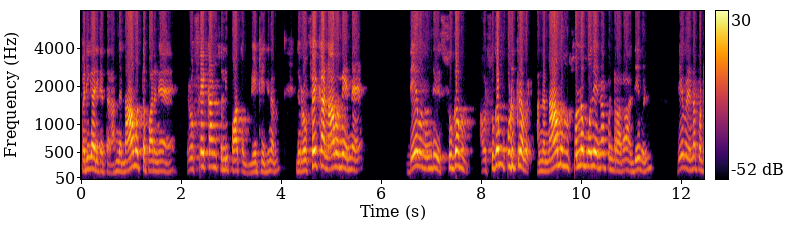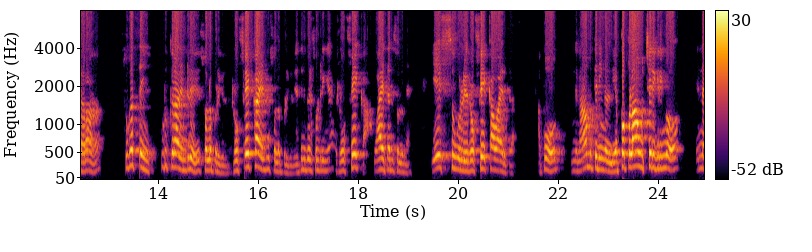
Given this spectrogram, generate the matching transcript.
பரிகாரி கர்த்தர். அந்த நாமத்தை பாருங்க. ரொஃபேக்கான்னு சொல்லி பார்த்தோம் நேற்றைய தினம். இந்த ரொஃபேக்கா நாமமே என்ன? தேவன் வந்து சுகம் அவர் சுகம் கொடுக்கிறவர். அந்த நாமம் சொல்லும் போதே என்ன பண்றாரா? தேவன் தேவன் என்ன பண்றாரா? சுகத்தை கொடுக்கிறார் என்று சொல்லப்படுகிறது. ரொஃபேக்கா என்று சொல்லப்படுகிறது. எத்தனை பேர் சொல்றீங்க? ரொஃபேக்கா. வாயத்தன்னு சொல்லுங்க. இயேசு உங்களுடைய ரொஃபேக்காவா இருக்கிறார். அப்போ இந்த நாமத்தை நீங்கள் எப்பப்பெல்லாம் உச்சரிக்கிறீங்களோ என்ன?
